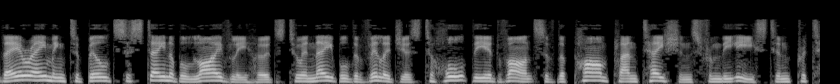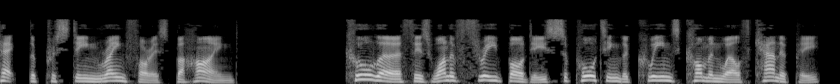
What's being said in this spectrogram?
They are aiming to build sustainable livelihoods to enable the villagers to halt the advance of the palm plantations from the east and protect the pristine rainforest behind. Cool Earth is one of three bodies supporting the Queen's Commonwealth Canopy,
